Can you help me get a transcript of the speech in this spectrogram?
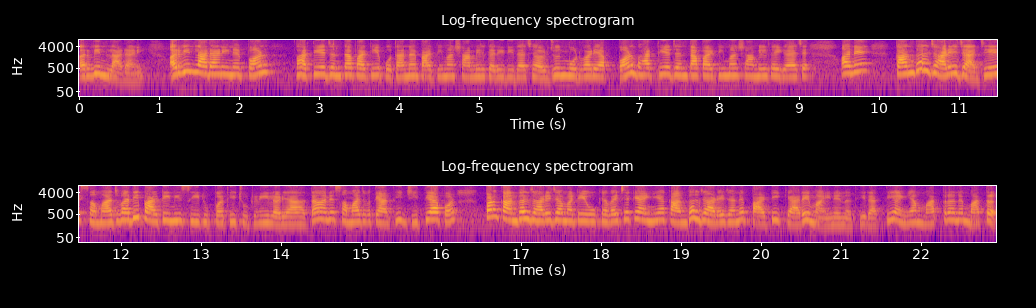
અરવિંદ લાડાણી. અરવિંદ લાડાણીને પણ ભારતીય જનતા પાર્ટીએ પોતાના પાર્ટીમાં સામેલ કરી દીધા છે. અર્જુન મોઢવાડિયા પણ ભારતીય જનતા પાર્ટીમાં સામેલ થઈ ગયા છે. અને કાંધલ જાડેજા જે સમાજવાદી પાર્ટીની સીટ ઉપરથી ચૂંટણી લડ્યા હતા અને સમાજ ત્યાંથી જીત્યા પણ પણ કાંધલ જાડેજા માટે એવું કહેવાય છે કે અહીંયા કાંધલ જાડેજાને પાર્ટી ક્યારેય માયને નથી રાખતી? અહીંયા માત્ર ને માત્ર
